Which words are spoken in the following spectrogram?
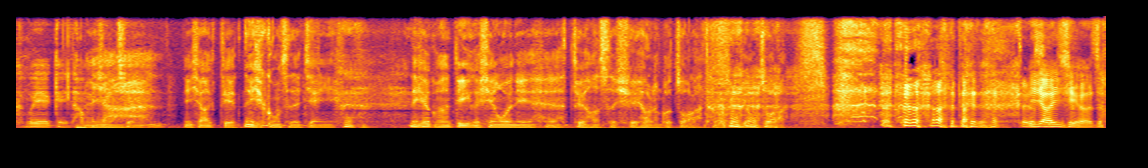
可不可以给他们一些建议？哎、你想给那些公司的建议？那些公司第一个先问你，最好是学校能够做了，他们就不用做了。对 对，比较 一起合作，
